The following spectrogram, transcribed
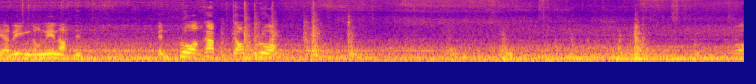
ลียริ่งตรงนี้หน่อย เป็นปลวกครับ จอมปลวกโอ้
